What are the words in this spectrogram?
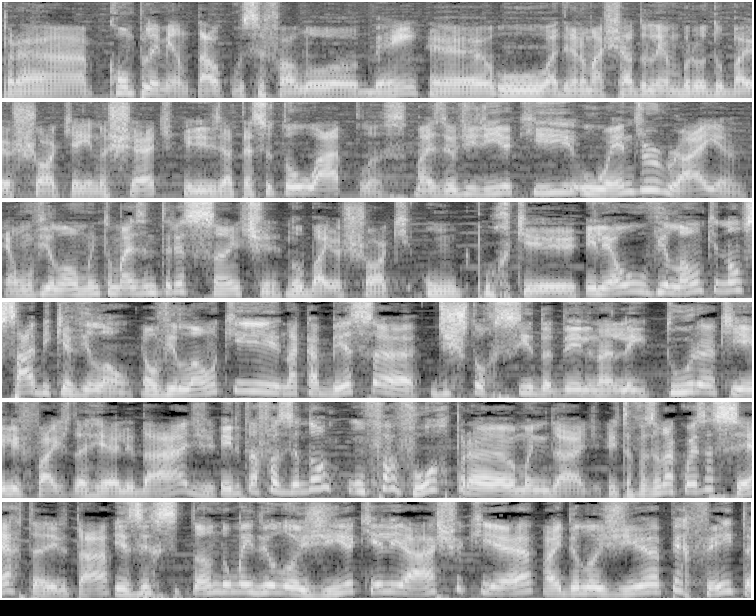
para complementar o que você falou bem, é, o Adriano Machado lembrou do Bioshock aí no chat. Ele até citou o Atlas, mas eu diria que o Andrew Ryan é um vilão muito mais interessante no Bioshock 1, porque ele é o vilão que não sabe que é vilão. É o vilão que, na cabeça distorcida dele, na leitura que ele faz da realidade, ele tá fazendo um favor para a humanidade. Ele tá fazendo a coisa certa. Ele tá exercitando uma ideologia que ele acha que é a ideologia perfeita,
